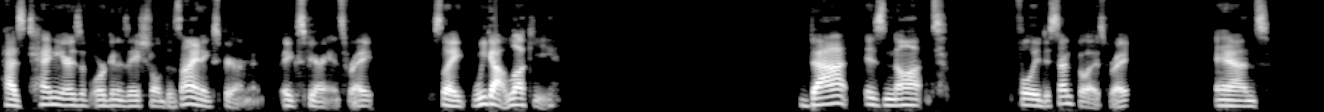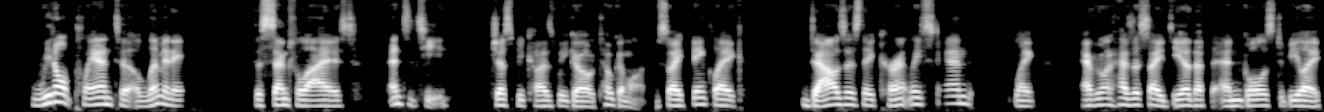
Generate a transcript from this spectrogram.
has 10 years of organizational design experiment experience, right? It's like we got lucky. that is not fully decentralized, right? And we don't plan to eliminate the centralized entity just because we go token launch. So I think like DAOs as they currently stand, like everyone has this idea that the end goal is to be like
